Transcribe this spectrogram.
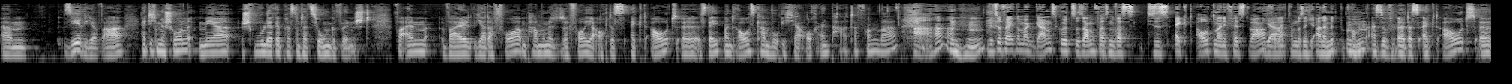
ähm, Serie war, hätte ich mir schon mehr schwule Repräsentation gewünscht. Vor allem, weil ja davor, ein paar Monate davor ja auch das Act Out äh, Statement rauskam, wo ich ja auch ein Part davon war. Aha. Mhm. Willst du vielleicht nochmal ganz kurz zusammenfassen, was dieses Act Out Manifest war? Ja. Vielleicht haben das nicht alle mitbekommen. Mhm. Also äh, das Act Out äh,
